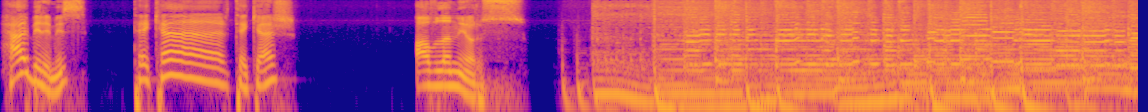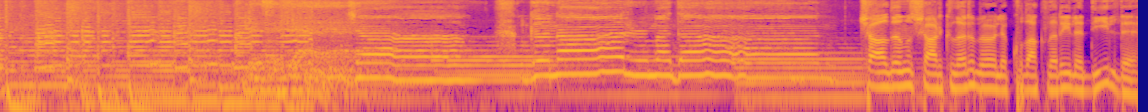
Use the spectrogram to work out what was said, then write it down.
her birimiz teker teker avlanıyoruz. Çaldığımız şarkıları böyle kulaklarıyla değil de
